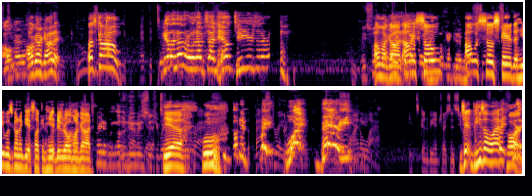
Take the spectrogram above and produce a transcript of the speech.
Allgaier? Allgaier got it. Let's go. We got another one upside down two years in a row. Oh my. God, I was so, back over, flipped back over. I was so scared that he was gonna get fucking hit, dude. Oh my God. Afraid of another Newman situation. Yeah. Woo. Oh, wait, what? Berry? It's going to be interesting to see. J- what He's a lap Wait, car.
